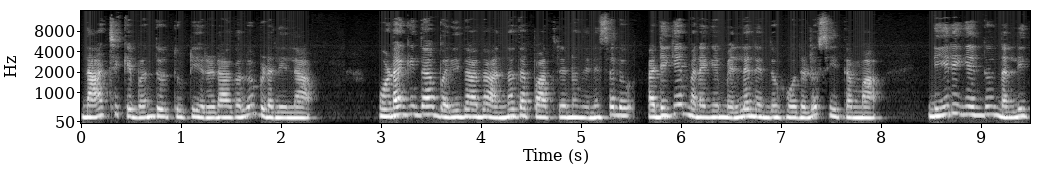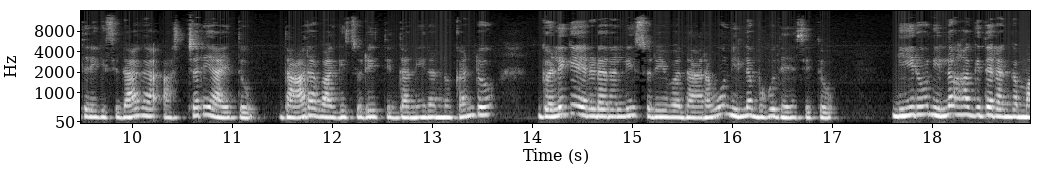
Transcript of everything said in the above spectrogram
ನಾಚಿಕೆ ಬಂದು ತುಟಿ ಎರಡಾಗಲು ಬಿಡಲಿಲ್ಲ. ಒಣಗಿದ ಬರಿದಾದ ಅನ್ನದ ಪಾತ್ರೆಯನ್ನು ನೆನೆಸಲು ಅಡಿಗೆ ಮನೆಗೆ ಮೆಲ್ಲನೆಂದು ಹೋದಳು ಸೀತಮ್ಮ. ನೀರಿಗೆಂದು ನಲ್ಲಿ ತಿರುಗಿಸಿದಾಗ ಆಶ್ಚರ್ಯ ಆಯಿತು. ದಾರವಾಗಿ ಸುರಿಯುತ್ತಿದ್ದ ನೀರನ್ನು ಕಂಡು ಗಳಿಗೆ ಎರಡರಲ್ಲಿ ಸುರಿಯುವ ದಾರವು ನಿಲ್ಲಬಹುದೆನಿಸಿತು. ನೀರು ನಿಲ್ಲೋ ಹಾಗಿದೆ ರಂಗಮ್ಮ.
